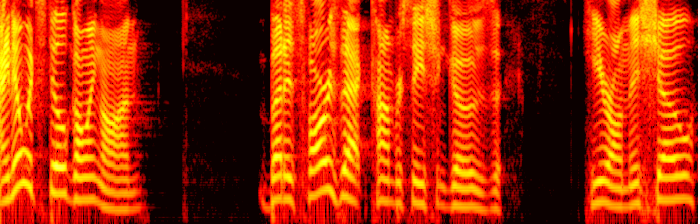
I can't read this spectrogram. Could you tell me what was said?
I know it's still going on, but as far as that conversation goes here on this show,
